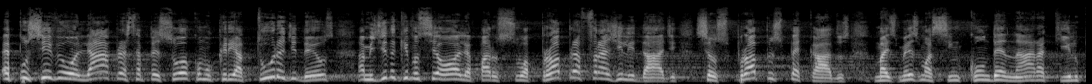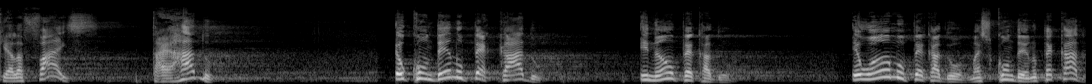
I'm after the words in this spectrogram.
é possível olhar para essa pessoa como criatura de Deus, à medida que você olha para a sua própria fragilidade, seus próprios pecados, mas mesmo assim condenar aquilo que ela faz. Está errado. Eu condeno o pecado e não o pecador. Eu amo o pecador, mas condeno o pecado.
